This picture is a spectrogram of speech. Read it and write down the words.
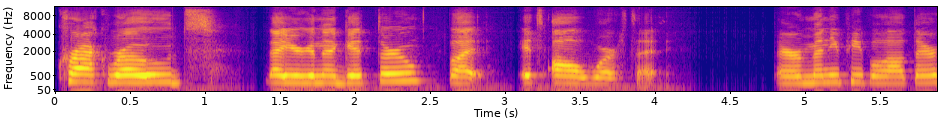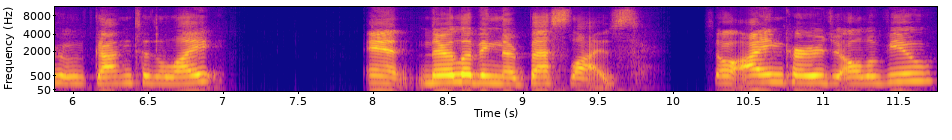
crack roads that you're gonna get through, but it's all worth it. There are many people out there who've gotten to the light and they're living their best lives. So I encourage all of you,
